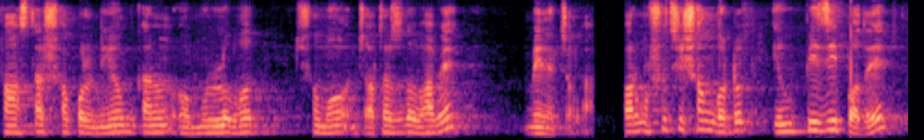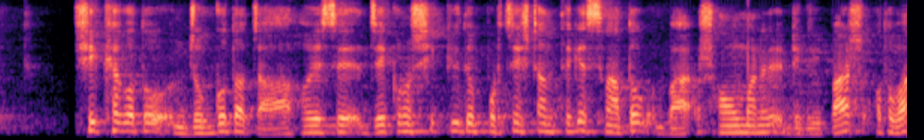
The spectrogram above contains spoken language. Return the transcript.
সংস্থার সকল নিয়মকানুন ও মূল্যবোধ সমূহ যথাযথভাবে মেনে চলা। কর্মসূচি সংগঠক ইউপিজি পদে শিক্ষাগত যোগ্যতা চাওয়া হয়েছে যে কোনো স্বীকৃত প্রতিষ্ঠান থেকে স্নাতক বা সমমানের ডিগ্রি পাস অথবা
